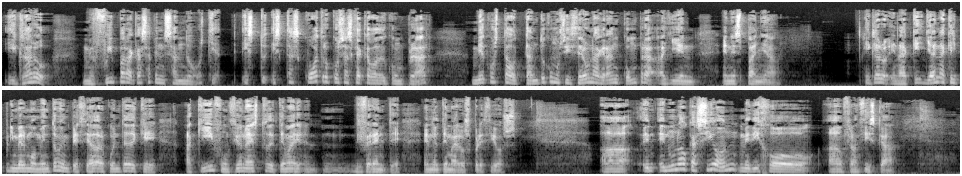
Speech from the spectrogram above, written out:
Y claro, me fui para casa pensando, hostia, esto, estas cuatro cosas que acabo de comprar me ha costado tanto como si hiciera una gran compra allí en, en España. Y claro, en aquel, ya en aquel primer momento me empecé a dar cuenta de que aquí funciona esto de tema eh, diferente en el tema de los precios. Ah, en, una ocasión me dijo a Francisca,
